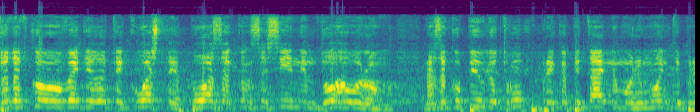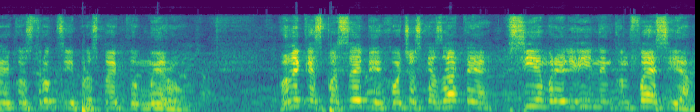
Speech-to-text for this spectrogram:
додатково виділити кошти поза концесійним договором на закупівлю труб при капітальному ремонті при реконструкції проспекту Миру. Велике спасибі хочу сказати всім релігійним конфесіям,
